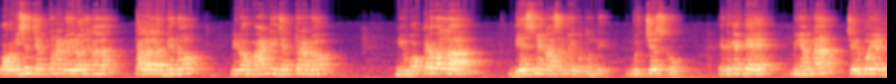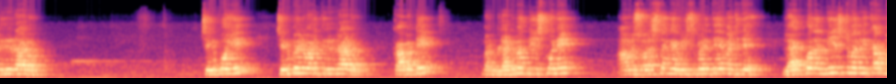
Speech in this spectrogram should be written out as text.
ఒక విషయం చెప్తున్నాను ఈ రోజున తల లబ్ధిను నేను ఒక మాట నీకు చెప్తున్నాను నీ ఒక్కడి వల్ల దేశమే నాశనం అయిపోతుంది. గుర్తు చేసుకో. ఎందుకంటే మీ అన్న చనిపోయాడు తిరిగి రాడు. చనిపోయి చనిపోయిన వాడు తిరిగి రాడు. కాబట్టి మరి బ్లడ్ మంది తీసుకొని ఆమెను సురక్షితంగా విడిచిపెడితే మంచిదే. లేకపోతే నీ ఇష్టమైన కర్మ.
